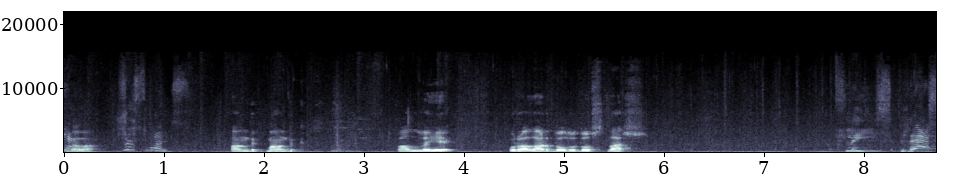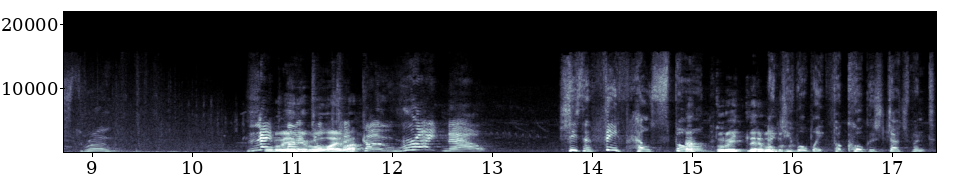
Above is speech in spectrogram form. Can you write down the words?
Bu ne lan? Once. Mandık mandık. Vallahi buralar dolu dostlar. Burada yeni bir olay var. Go right now! She's a thief, Hellspawn. Heh, druidleri And you will wait for Korga's judgment.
